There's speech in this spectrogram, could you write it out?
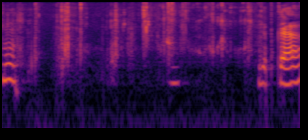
Ừ. dập cá.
